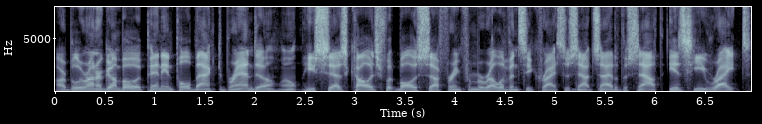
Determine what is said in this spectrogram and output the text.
Our Blue Runner Gumbo opinion poll back to Brando. Well, he says college football is suffering from a relevancy crisis outside of the South. Is he right?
